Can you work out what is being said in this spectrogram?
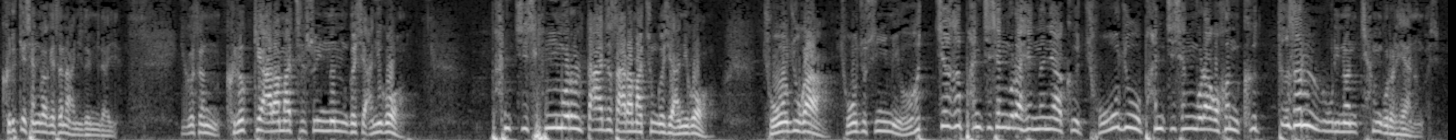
그렇게 생각해서는 아니 됩니다. 이것은 그렇게 알아맞힐 수 있는 것이 아니고 판치 생모를 따져서 알아맞춘 것이 아니고 조주가 조주 스님이 어째서 판치 생모라 했느냐 그 조주 판치 생모라고 한 그 뜻을 우리는 참고를 해야 하는 것입니다.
